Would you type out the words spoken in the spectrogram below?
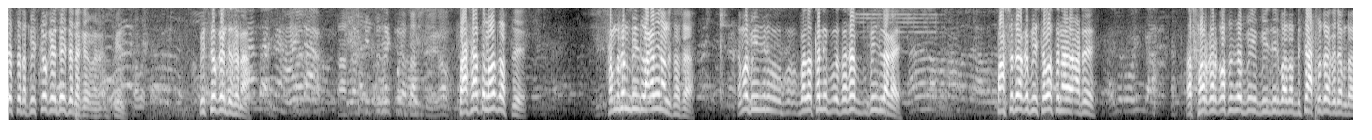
দিচ্ছে না। পিসকেও কেউ দিচ্ছে না পিস। পিসকেও কিনতেছে না। চাষা তো লস আছে। সামনে সামনে বীজ লাগাবি না চাষা? আমার বীজ বাজার খালি চাষা বীজ লাগায়। পাঁচশো টাকা পিসটা পাচ্ছে না আটে? আর সরকার কথা যে বিজির বাজার দিচ্ছে আটশো টাকা আমরা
